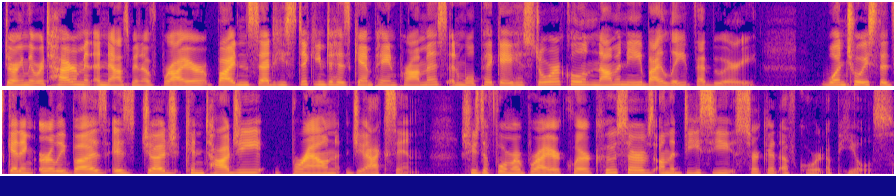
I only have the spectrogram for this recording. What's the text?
During the retirement announcement of Breyer, Biden said he's sticking to his campaign promise and will pick a historical nominee by late February. One choice that's getting early buzz is Judge Ketanji Brown Jackson. She's a former Breyer clerk who serves on the D.C. Circuit of Court Appeals.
